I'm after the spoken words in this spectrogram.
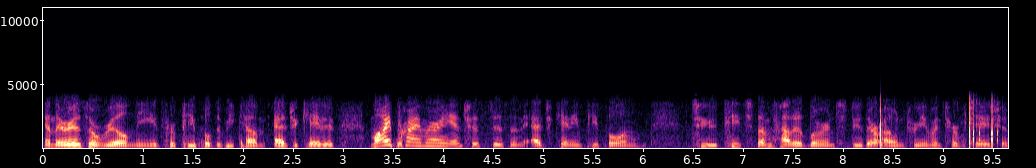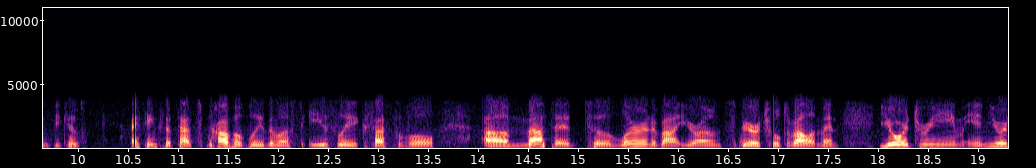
and there is a real need for people to become educated. My primary interest is in educating people and to teach them how to learn to do their own dream interpretation because I think that that's probably the most easily accessible um, method to learn about your own spiritual development. your dream in your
